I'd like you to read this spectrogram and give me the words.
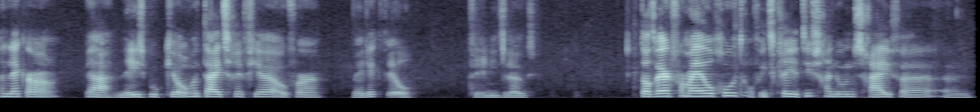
een lekker ja, leesboekje of een tijdschriftje over, weet ik veel. Vind je niet leuks. Dat werkt voor mij heel goed. Of iets creatiefs gaan doen, schrijven, um,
